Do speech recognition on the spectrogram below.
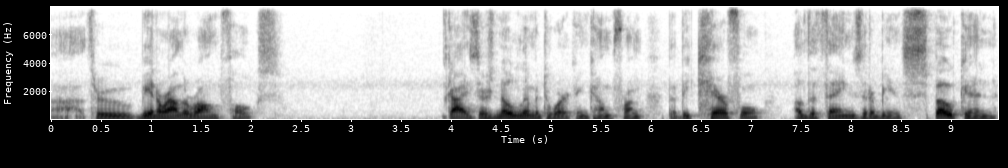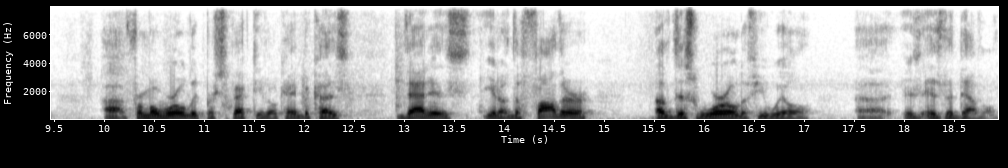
uh, through being around the wrong folks. Guys, there's no limit to where it can come from, but be careful of the things that are being spoken uh, from a worldly perspective, okay? Because that is, you know, the father of this world, if you will, uh, is, is the devil.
